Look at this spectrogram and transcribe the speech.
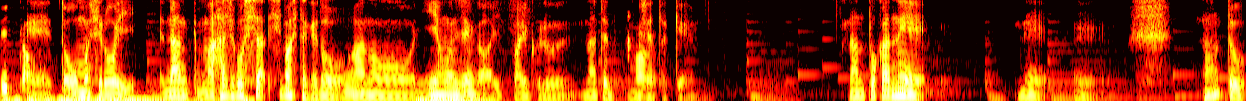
行った。えっと、面白い。なんか、まあ、はしごした、しましたけど、うんあの、日本人がいっぱい来る、なんてお店やったっけ、なんとかね、ねえ、えーなんてお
